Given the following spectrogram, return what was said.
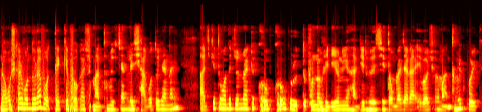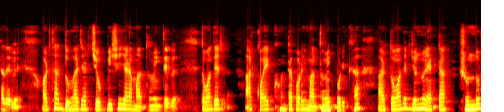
নমস্কার বন্ধুরা, প্রত্যেককে ফোকাস মাধ্যমিক চ্যানেলে স্বাগত জানাই। আজকে তোমাদের জন্য একটা খুব খুব গুরুত্বপূর্ণ ভিডিও নিয়ে হাজির হয়েছি। তোমরা যারা এবছর মাধ্যমিক পরীক্ষা দেবে, অর্থাৎ দু হাজার চব্বিশে যারা মাধ্যমিক দেবে, তোমাদের আর কয়েক ঘণ্টা পরেই মাধ্যমিক পরীক্ষা। আর তোমাদের জন্য একটা সুন্দর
